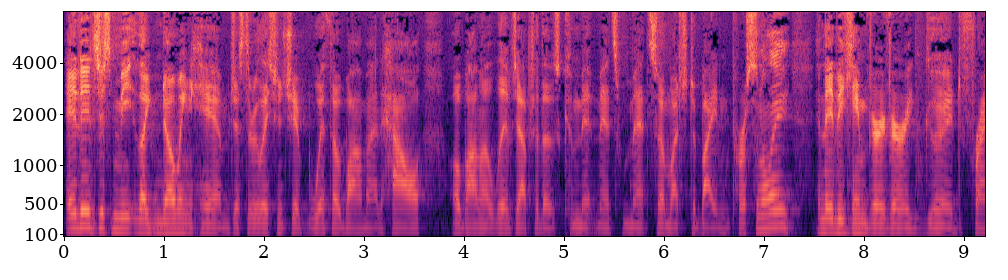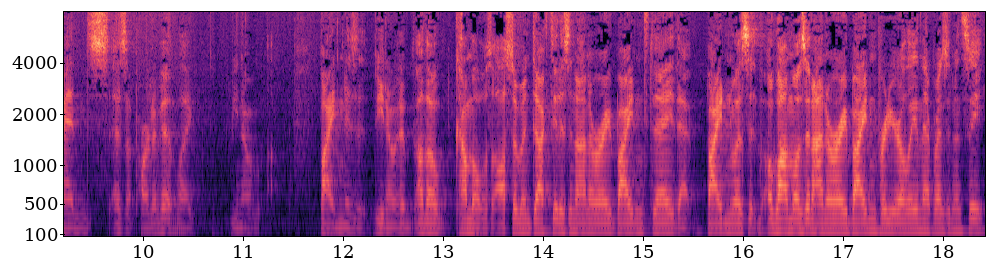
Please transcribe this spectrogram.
it is just me, like knowing him, just the relationship with Obama and how Obama lived up to those commitments meant so much to Biden personally. And they became very, very good friends as a part of it. Like, you know, Biden is, you know, although Kamala was also inducted as an honorary Biden today, that Biden was, Obama was an honorary Biden pretty early in that presidency.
